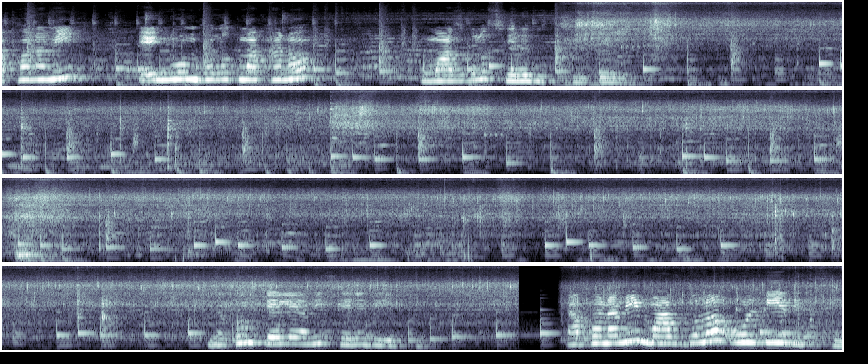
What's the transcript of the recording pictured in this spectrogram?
এখন আমি এই নুন হলুদ মাখানো মাছগুলো ছেড়ে দিচ্ছি তেল। দেখুন, তেলে আমি ছেড়ে দিয়েছি। এখন আমি মাছগুলো উল্টিয়ে দিচ্ছি।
